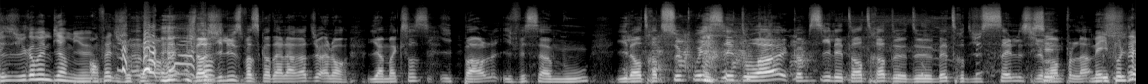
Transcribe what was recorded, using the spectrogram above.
Je suis quand même bien mieux. En fait, je comprends. non, j'illustre parce qu'on est à la radio. Alors, il y a Maxence, il parle, il fait sa moue, il est en train de secouer ses doigts comme s'il était en train de, de mettre du sel sur un plat. Mais il faut le dire.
